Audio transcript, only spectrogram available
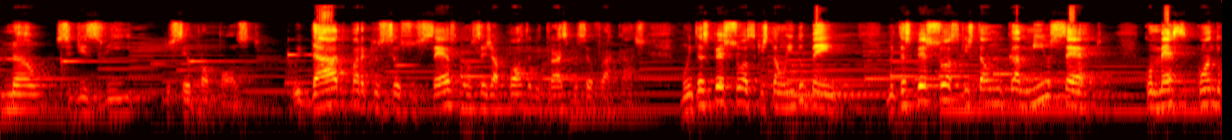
Não se desvie do seu propósito. Cuidado para que o seu sucesso não seja a porta de trás para o seu fracasso. Muitas pessoas que estão indo bem, muitas pessoas que estão no caminho certo, começam, quando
